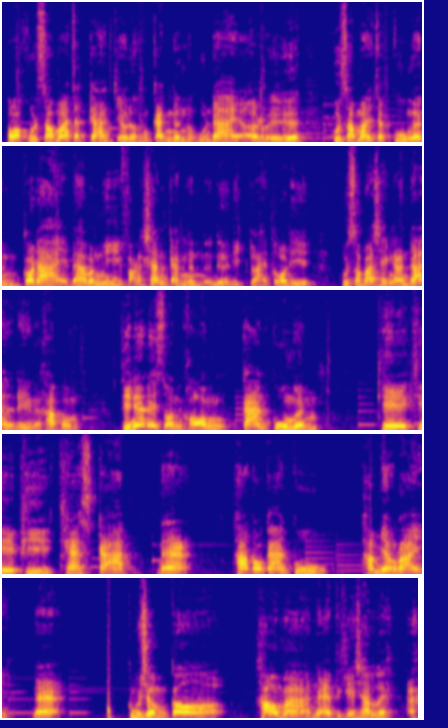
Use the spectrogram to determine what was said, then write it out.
เพราะว่าคุณสามารถจัดการเกี่ยวเรื่องของการเงินของคุณได้ หรือคุณสามารถจะกู้เงินก็ได้นะมันมีฟังก์ชันการเงินอื่นๆอีกหลายตัวที่คุณสามารถใช้งานได้นั่นเองนะครับผมทีนี้ในส่วนของการกู้เงิน KKP Cash Card นะฮะถ้าต้องการกู้ทำอย่างไรนะฮะคุณผู้ชมก็เข้ามาในแอปพลิเคชันเลยอะ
